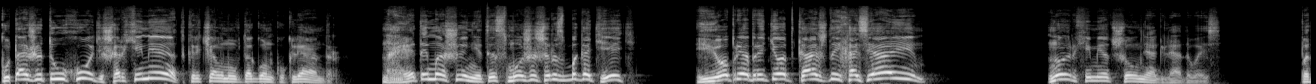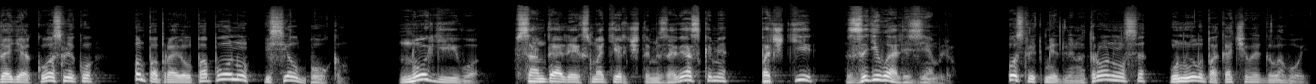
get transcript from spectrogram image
«Куда же ты уходишь, Архимед?» — кричал ему вдогонку Клеандр. «На этой машине ты сможешь разбогатеть. Ее приобретет каждый хозяин!» Но Архимед шел, не оглядываясь. Подойдя к ослику, он поправил попону и сел боком. Ноги его в сандалиях с матерчатыми завязками почти задевали землю. Ослик медленно тронулся, уныло покачивая головой.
